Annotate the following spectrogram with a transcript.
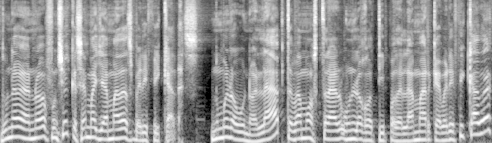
de una nueva función que se llama llamadas verificadas. Número uno, la app te va a mostrar un logotipo de la marca verificada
